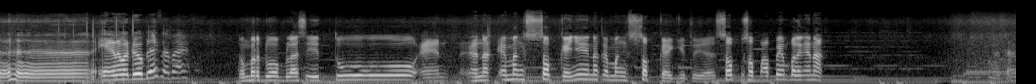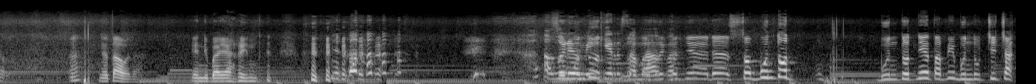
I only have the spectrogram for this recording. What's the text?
yang nomor 12 apa? Nomor 12 itu en- enak emang sop kayaknya enak emang sop kayak gitu ya. Sop sop apa yang paling enak? Nggak tahu. Hah? Nggak tahu tak? Yang dibayarin. Aku Sop udah buntut. mikir sop Nomor apa. berikutnya ada sop buntut. Buntutnya tapi buntut cicak.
